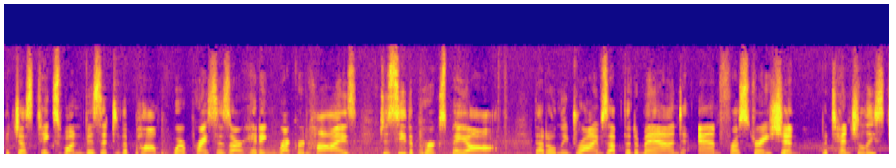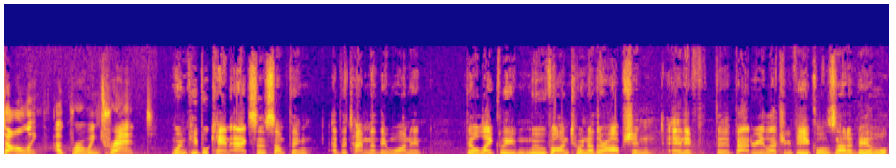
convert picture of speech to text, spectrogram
It just takes one visit to the pump where prices are hitting record highs to see the perks pay off. That only drives up the demand and frustration, potentially stalling a growing trend. When people can't access something at the time that they want it, they'll likely move on to another option. And if the battery electric vehicle is not available,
